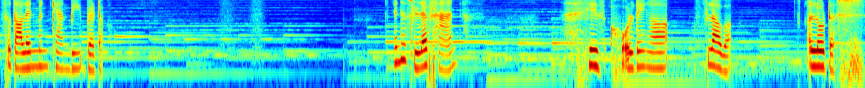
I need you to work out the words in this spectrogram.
so the alignment can be better. In his left hand, he is holding a flower, a lotus.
